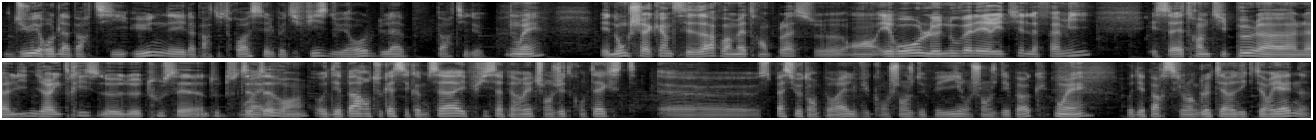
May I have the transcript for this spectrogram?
du héros de la partie 1 et la partie 3, c'est le petit-fils du héros de la partie 2. Ouais. Et donc chacun de ces arcs va mettre en place euh, en héros le nouvel héritier de la famille. Et ça va être un petit peu la, la ligne directrice de, de tout ces- toute cette Ouais. œuvre. hein. Au départ, en tout cas, c'est comme ça, et puis ça permet de changer de contexte euh, spatio-temporel, vu qu'on change de pays, on change d'époque. Ouais. Au départ, c'est l'Angleterre victorienne.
